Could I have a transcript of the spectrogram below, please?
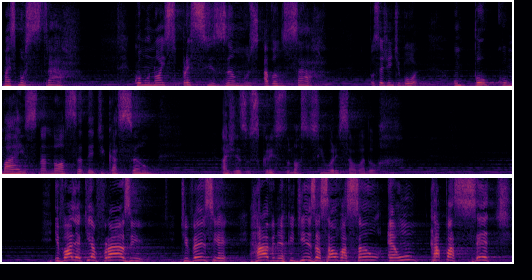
mas mostrar como nós precisamos avançar, você é gente boa, um pouco mais na nossa dedicação a Jesus Cristo, nosso Senhor e Salvador. E vale aqui a frase de Vance Havner que diz: a salvação é um capacete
